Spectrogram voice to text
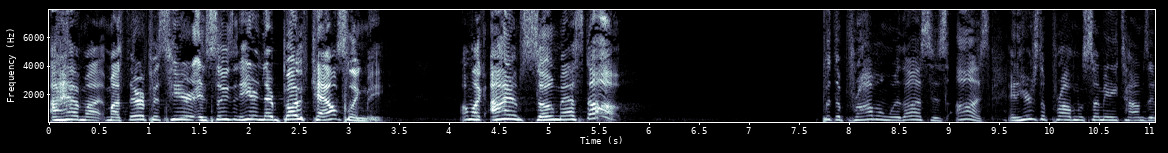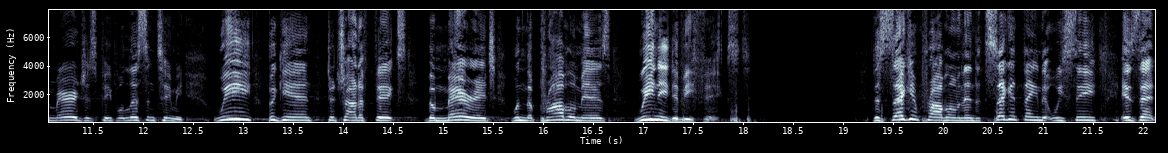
I have my, my therapist here and Susan here, and they're both counseling me. I'm like, I am so messed up. But the problem with us is us. And here's the problem so many times in marriages, people, listen to me. We begin to try to fix the marriage when the problem is we need to be fixed. The second problem, and then the second thing that we see is that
